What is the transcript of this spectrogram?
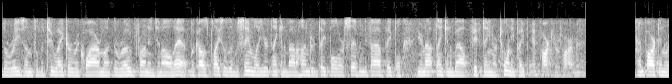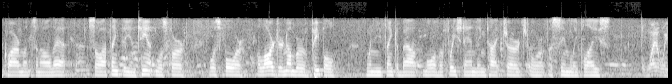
the reason for the two acre requirement, the road frontage and all that, because places of assembly, you're thinking about a hundred people or seventy-five people, you're not thinking about fifteen or twenty people, And parking requirement. and parking requirements and all that. So I think the intent was for, was for a larger number of people when you think about more of a freestanding type church or assembly place? Well, why don't we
